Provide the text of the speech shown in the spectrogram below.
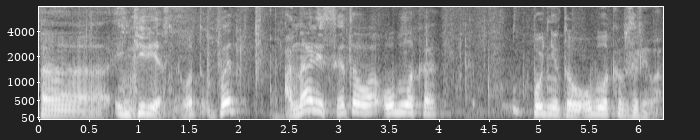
а, интересно. Вот в этот анализ этого облака, поднятого облака взрыва.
